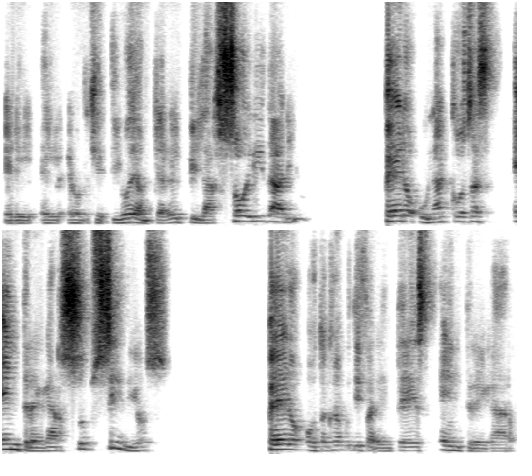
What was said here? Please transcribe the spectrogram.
el objetivo de ampliar el pilar solidario, pero una cosa es entregar subsidios, pero otra cosa muy diferente es entregar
